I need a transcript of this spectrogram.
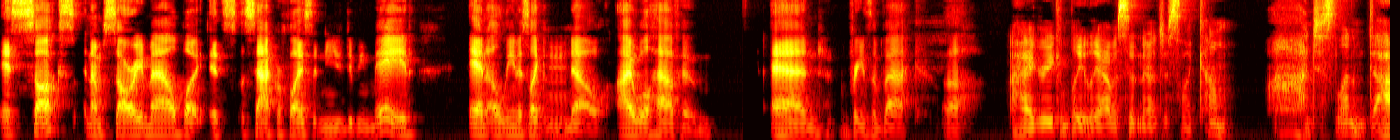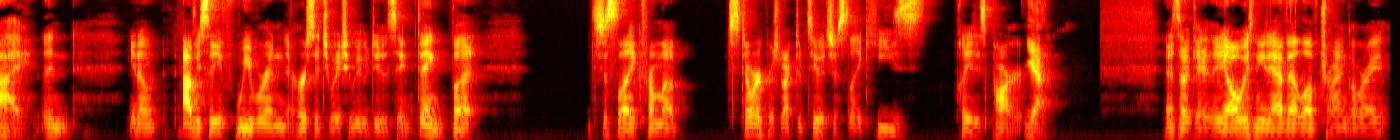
it sucks, and I'm sorry, Mal, but it's a sacrifice that needed to be made. And Alina's like, mm-hmm. no, I will have him, and brings him back. Ugh. I agree completely. I was sitting there just like, come on, just let him die. And you know, obviously, if we were in her situation, we would do the same thing, but it's just like from a story perspective too. It's just like he's played his part. Yeah, it's okay. They always need to have that love triangle, right?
